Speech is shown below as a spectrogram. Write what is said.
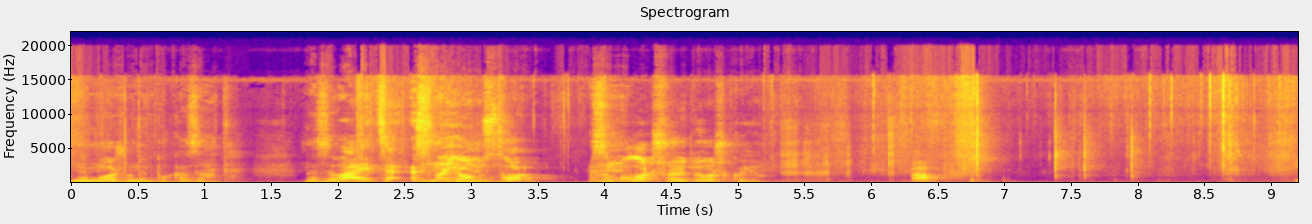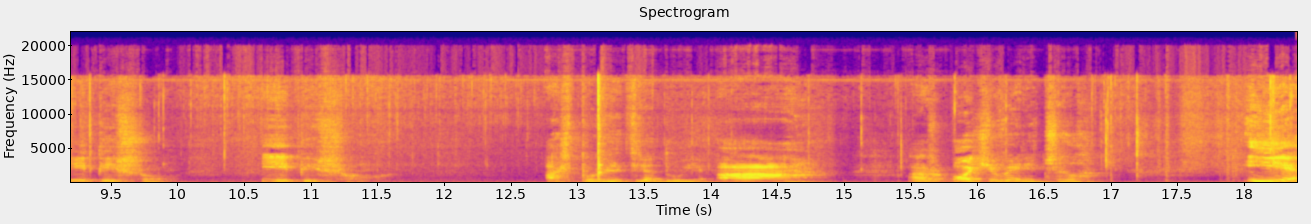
Не можу не показати. Називається знайомство з молодшою дружкою. Оп. І пішов. І пішов. Аж повітря дує. А, аж очі вирічило. І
